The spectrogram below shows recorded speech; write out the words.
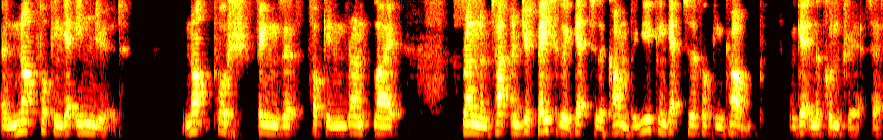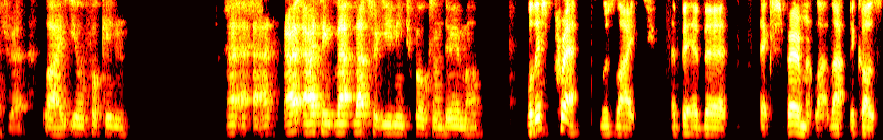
and not fucking get injured, not push things at fucking run like random time and just basically get to the comp. If you can get to the fucking comp and get in the country, etc., like you'll fucking. I, I, I think that that's what you need to focus on doing, man. Well, this prep was like a bit of a experiment like that because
